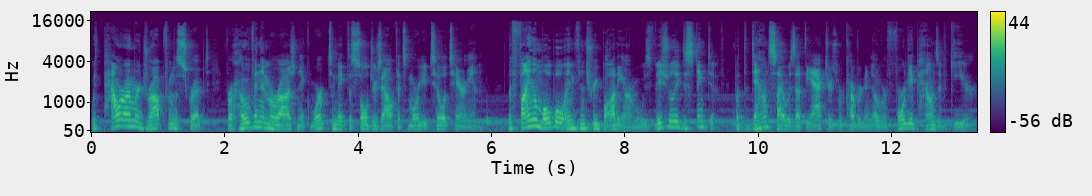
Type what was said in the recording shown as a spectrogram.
With power armor dropped from the script, Verhoeven and Mirojnick worked to make the soldiers' outfits more utilitarian. The final mobile infantry body armor was visually distinctive, but the downside was that the actors were covered in over 40 pounds of gear.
